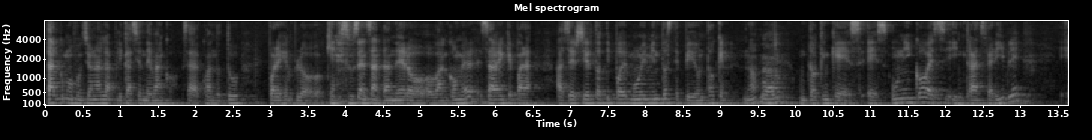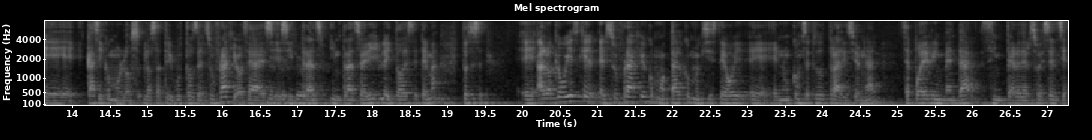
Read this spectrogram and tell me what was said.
tal como funciona la aplicación de banco. O sea, cuando tú, por ejemplo, quienes usan Santander o, o Bancomer saben que para hacer cierto tipo de movimientos te pide un token, ¿no? Un token que es, es único, es intransferible, eh, casi como los, los, atributos del sufragio, o sea, es, es intransferible y todo este tema. Entonces, eh, a lo que voy es que el sufragio como tal, como existe hoy eh, en un concepto tradicional, se puede reinventar sin perder su esencia,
